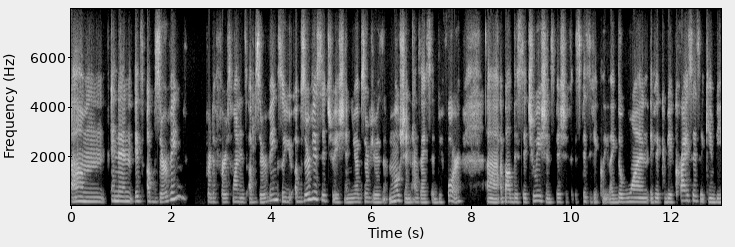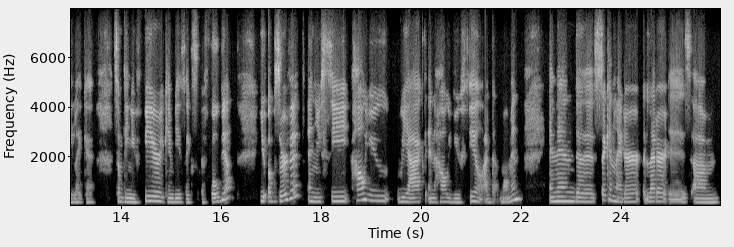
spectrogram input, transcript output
Um, and then it's observing for the first one is observing. So you observe your situation, you observe your emotion, as I said before, uh, about this situation specific, specifically. Like the one, if it could be a crisis, it can be like a something you fear, it can be like a phobia. You observe it and you see how you react and how you feel at that moment. And then the second letter letter is um,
